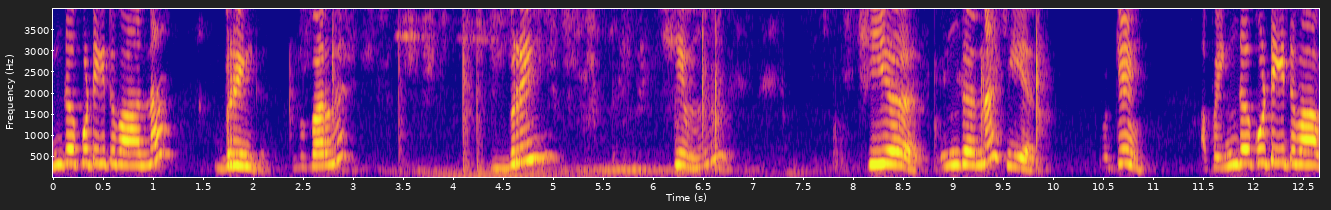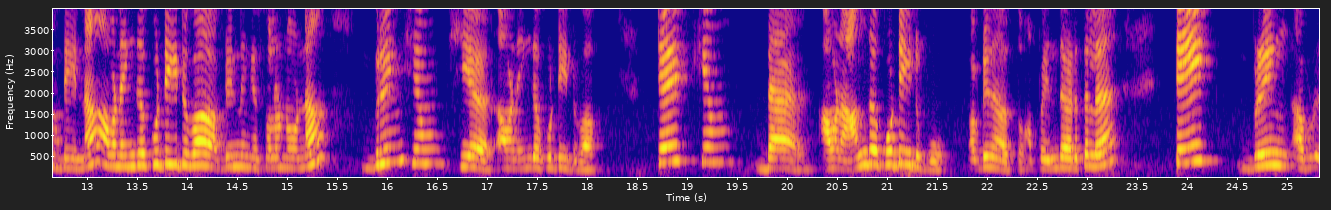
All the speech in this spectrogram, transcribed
இங்கே கூட்டிக்கிட்டு வான்னா பிரிங் இப்போ பாருங்க. பிரிங் ஹிம் ஹியர் இங்கன்னா ஹியர் ஓகே அப்போ இங்கே கூட்டிக்கிட்டு வா அப்படின்னா அவனை இங்கே கூட்டிக்கிட்டு வா அப்படின்னு நீங்கள் சொல்லணுன்னா பிரிங் ஹிம் ஹியர் அவனை இங்கே கூட்டிகிட்டு வா. டேக் ஹிம் தேர் அவனை அங்கே கூட்டிகிட்டு போ அப்படின்னு அர்த்தம். அப்போ இந்த இடத்துல டேக் பிரிங் அப்படி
